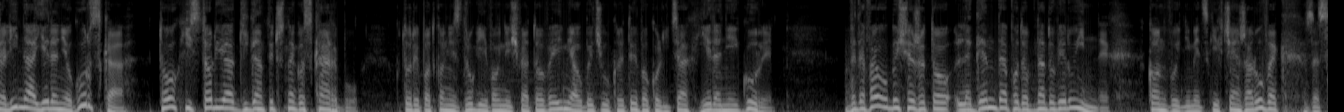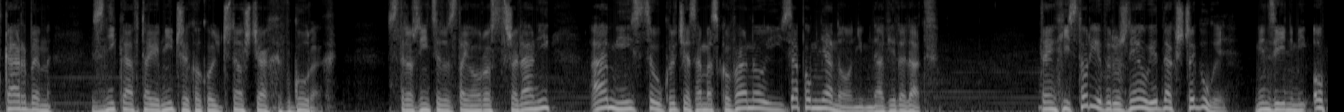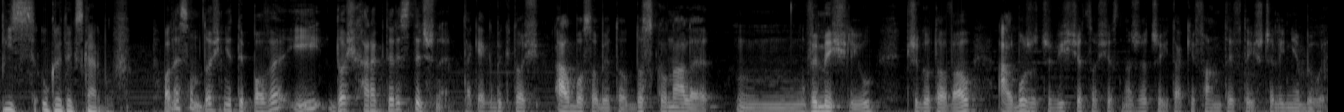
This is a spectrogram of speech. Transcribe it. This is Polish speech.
Szczelina Jeleniogórska to historia gigantycznego skarbu, który pod koniec II wojny światowej miał być ukryty w okolicach Jeleniej Góry. Wydawałoby się, że to legenda podobna do wielu innych. Konwój niemieckich ciężarówek ze skarbem znika w tajemniczych okolicznościach w górach. Strażnicy zostają rozstrzelani, a miejsce ukrycia zamaskowano i zapomniano o nim na wiele lat. Tę historię wyróżniają jednak szczegóły, innymi opis ukrytych skarbów. One są dość nietypowe i dość charakterystyczne. Tak jakby ktoś albo sobie to doskonale mm, wymyślił, przygotował, albo rzeczywiście coś jest na rzeczy i takie fanty w tej szczelinie były.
